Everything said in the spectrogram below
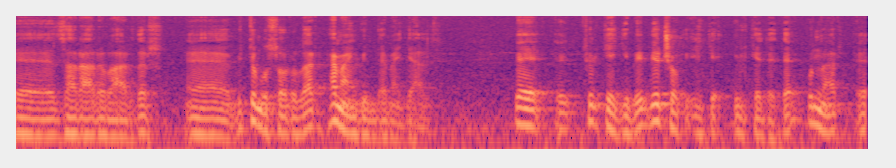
e, zararı vardır, e, bütün bu sorular hemen gündeme geldi. Ve e, Türkiye gibi birçok ülke, ülkede de bunlar e,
